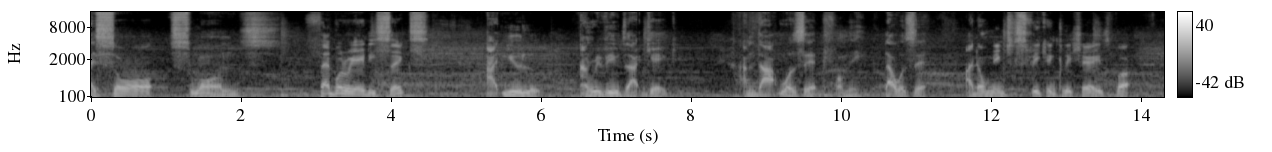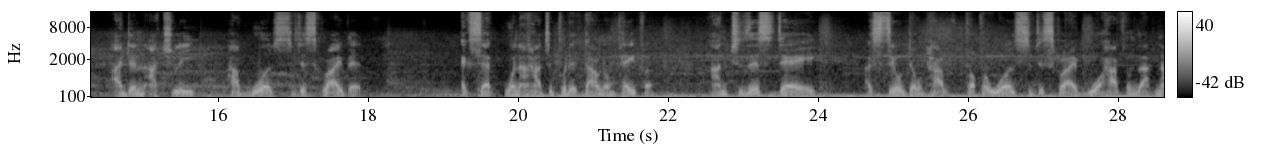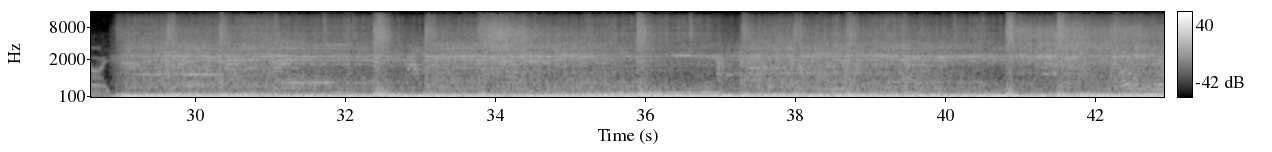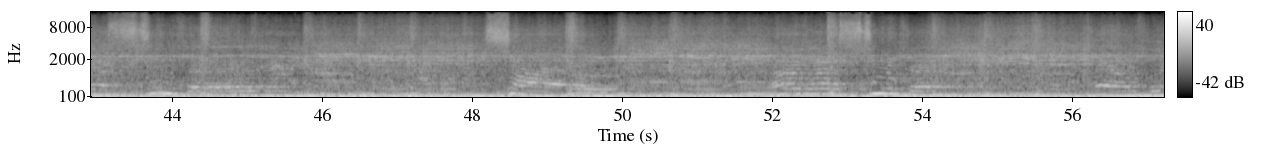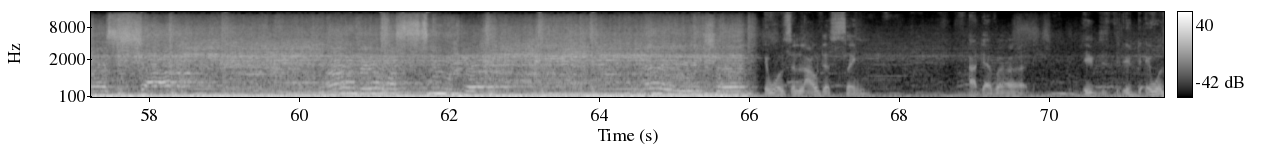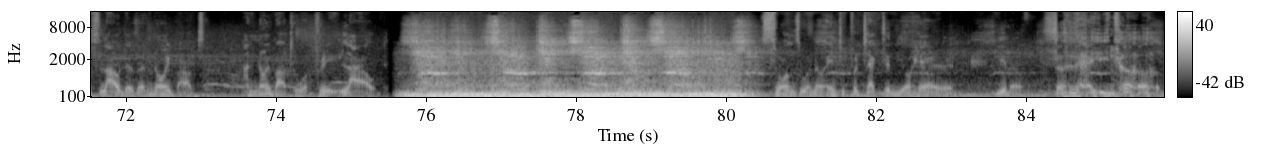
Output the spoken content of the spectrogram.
I saw Swans February 86 at ULU and reviewed that gig. And that was it for me. That was it. I don't mean to speak in cliches, but I didn't actually have words to describe it except when I had to put it down on paper. And to this day, I still don't have proper words to describe what happened that night. It, it was louder than Neubauten, and Neubauten were pretty loud. Swans were not into protecting your hair, and you know, so there you go.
